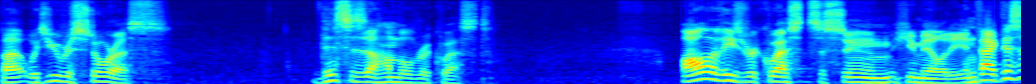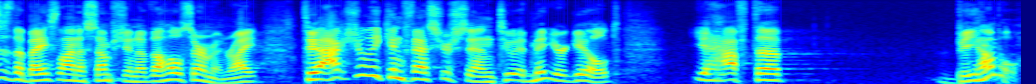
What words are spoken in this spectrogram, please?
But would you restore us? This is a humble request. All of these requests assume humility. In fact, this is the baseline assumption of the whole sermon, right? To actually confess your sin, to admit your guilt, you have to be humble.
